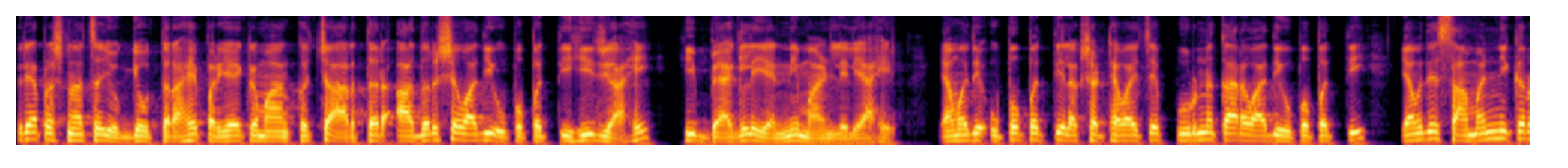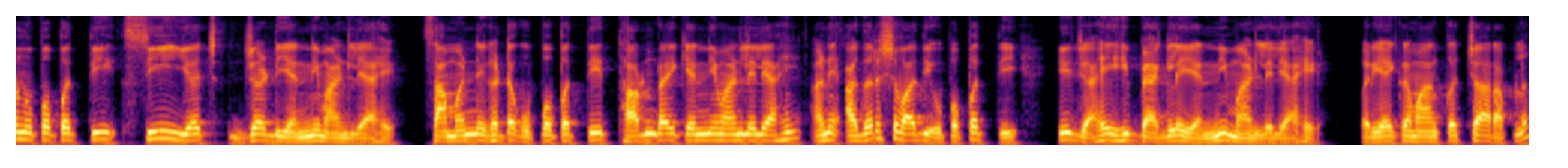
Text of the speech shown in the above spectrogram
तर या प्रश्नाचं योग्य उत्तर आहे. पर्याय क्रमांक चार. तर आदर्शवादी उपपत्ती ही जी आहे ही बॅगले यांनी मांडलेली आहे. यामध्ये उपपत्ती लक्षात ठेवायचे. पूर्णकारवादी उपपत्ती. यामध्ये सामान्यीकरण उपपत्ती सी एच जड यांनी मांडली आहे. सामान्य घटक उपपत्ती थॉर्नडाईक यांनी मांडलेली आहे आणि आदर्शवादी उपपत्ती ही जी आहे ही बॅगले यांनी मांडलेली आहे. पर्याय क्रमांक चार आपलं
